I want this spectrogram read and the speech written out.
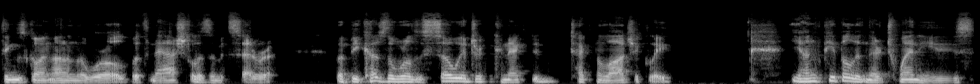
things going on in the world with nationalism, etc. But because the world is so interconnected technologically, young people in their 20s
